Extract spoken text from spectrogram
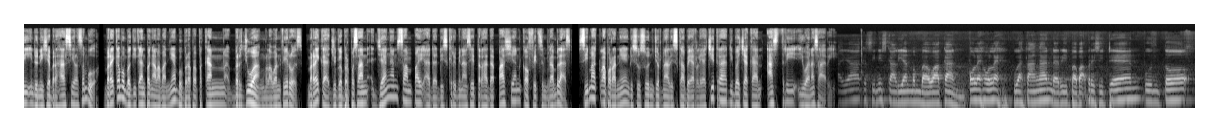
di Indonesia berhasil sembuh. Mereka membagikan pengalamannya beberapa pekan berjuang melawan virus. Mereka juga berpesan jangan sampai ada diskriminasi terhadap pasien COVID-19. Simak laporannya yang disusun jurnalis KBR Lea Citra dibacakan Astri Yuwanasari. Saya ke sini sekalian membawakan oleh-oleh buah tangan dari Bapak Presiden untuk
